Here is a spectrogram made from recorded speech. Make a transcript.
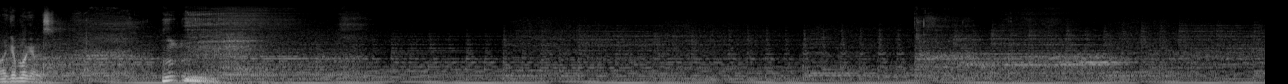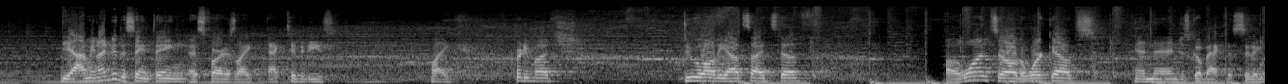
Hold on. Look at look at this. yeah, I mean, I do the same thing as far as like activities. Like, pretty much do all the outside stuff all at once or all the workouts and then just go back to sitting.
